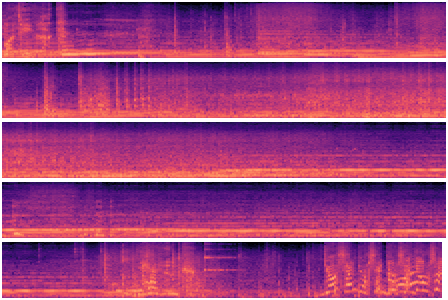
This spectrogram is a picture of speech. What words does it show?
Majd hívlak. Gyerünk! Gyorsan, gyorsan, gyorsan, gyorsan,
